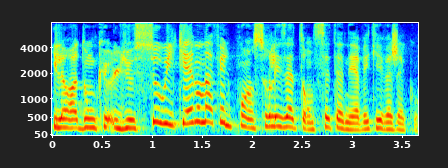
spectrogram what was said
Il aura donc lieu ce week-end. On a fait le point sur les attentes cette année avec Eva Jaco.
